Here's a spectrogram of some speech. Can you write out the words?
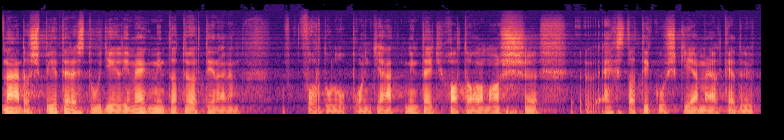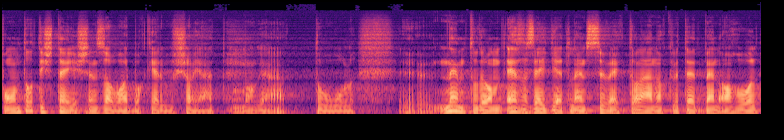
Nádas Péter ezt úgy éli meg, mint a történelem fordulópontját, mint egy hatalmas, extatikus, kiemelkedő pontot, és teljesen zavarba kerül saját magától. Nem tudom, ez az egyetlen szöveg talán a kötetben, ahol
